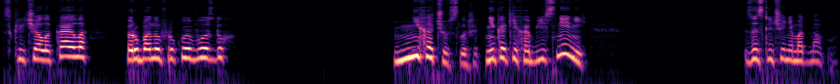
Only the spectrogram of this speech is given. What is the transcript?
скричала Кайла, рубанув рукой воздух. Не хочу слышать никаких объяснений, за исключением одного.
